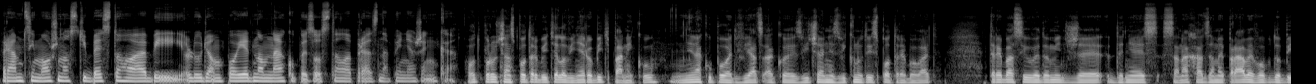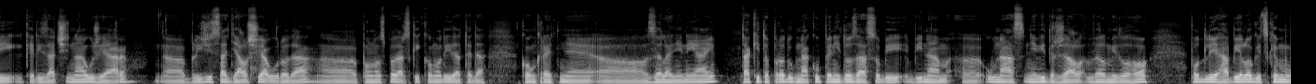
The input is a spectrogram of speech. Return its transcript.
v rámci možnosti bez toho, aby ľuďom po jednom nákupe zostala prázdna peňaženka. Odporúčam spotrebiteľovi nerobiť paniku, nenakupovať viac, ako je zvyčajne zvyknutý spotrebovať. Treba si uvedomiť, že dnes sa nachádzame práve v období, kedy začína už jar, blíži sa ďalšia úroda polnohospodárskych komodít, a teda konkrétne zeleniny aj. Takýto produkt nakúpený do zásoby by nám u nás nevydržal veľmi dlho. Podlieha biologickému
